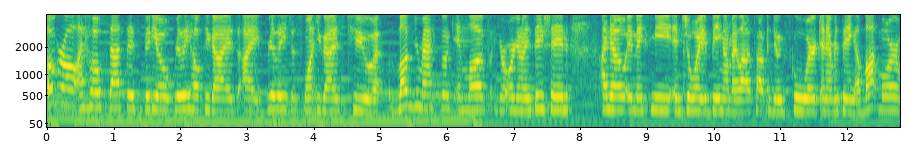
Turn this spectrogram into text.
Overall, I hope that this video really helped you guys. I really just want you guys to love your MacBook and love your organization. I know it makes me enjoy being on my laptop and doing schoolwork and everything a lot more.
